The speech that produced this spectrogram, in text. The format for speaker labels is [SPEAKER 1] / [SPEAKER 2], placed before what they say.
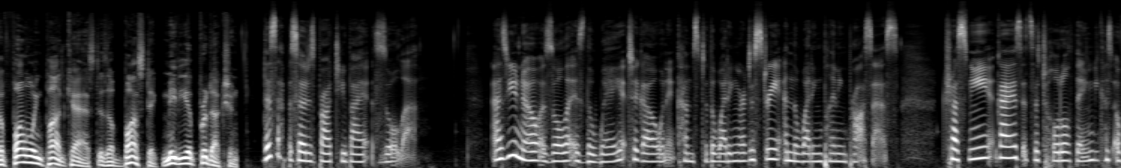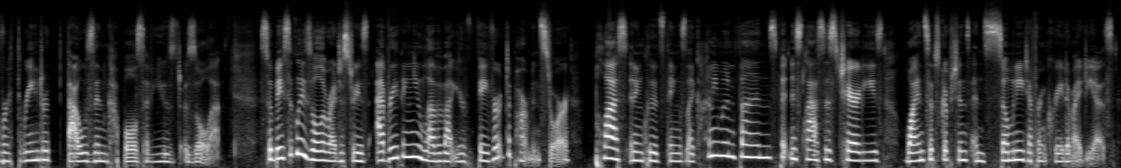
[SPEAKER 1] The following podcast is a Bosstick Media production.
[SPEAKER 2] This episode is brought to you by Zola. As you know, Zola is the way to go when it comes to the wedding registry and the wedding planning process. Trust me, guys, it's a total thing because over 300,000 couples have used Zola. So basically, Zola Registry is everything you love about your favorite department store. Plus, it includes things like honeymoon funds, fitness classes, charities, wine subscriptions, and so many different creative ideas.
